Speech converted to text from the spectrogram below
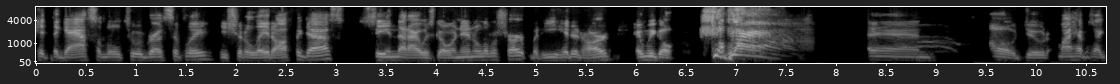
hit the gas a little too aggressively. He should have laid off the gas, seeing that I was going in a little sharp, but he hit it hard, and we go and oh, dude, my head was like,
